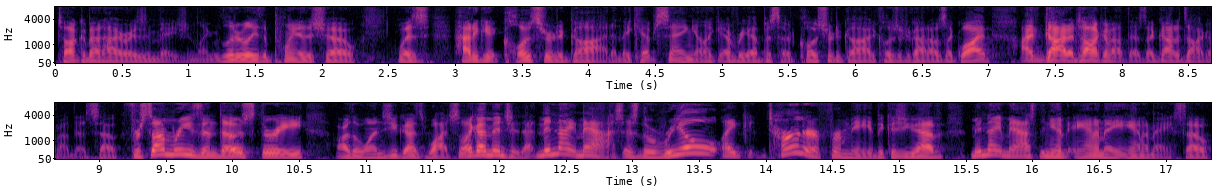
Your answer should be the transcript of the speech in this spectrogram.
talk about High Rise Invasion? Like literally, the point of the show was how to get closer to God, and they kept saying it like every episode, closer to God, closer to God. I was like, well, I've, I've got to talk about this. I've got to talk about this. So for some reason, those three are the ones you guys watch. So like I mentioned, that Midnight Mass is the real like turner for me because you have Midnight Mass, then you have anime, anime. So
